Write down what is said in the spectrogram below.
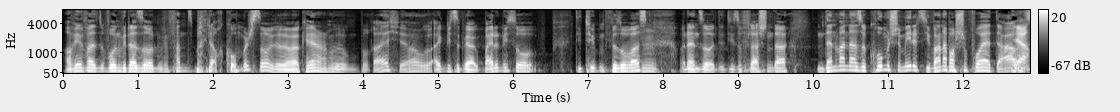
Auf jeden Fall wurden wir da so, wir fanden es beide auch komisch so. Okay, dann haben wir einen Bereich, ja. Eigentlich sind wir beide nicht so die Typen für sowas. Hm. Und dann so die- diese Flaschen da. Und dann waren da so komische Mädels, die waren aber auch schon vorher da. Ja.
